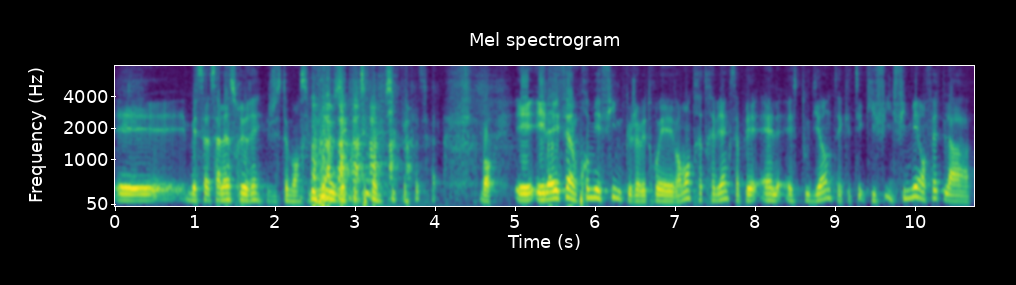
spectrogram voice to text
Et, mais ça, ça l'instruirait, justement, si vous nous écouter un petit peu. Bon, et, et il avait fait un premier film que j'avais trouvé vraiment très très bien, qui s'appelait El Estudiante, et qui, était, qui il filmait en fait la,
